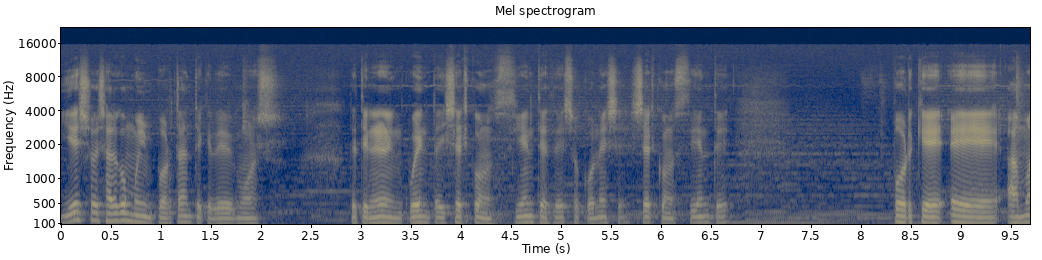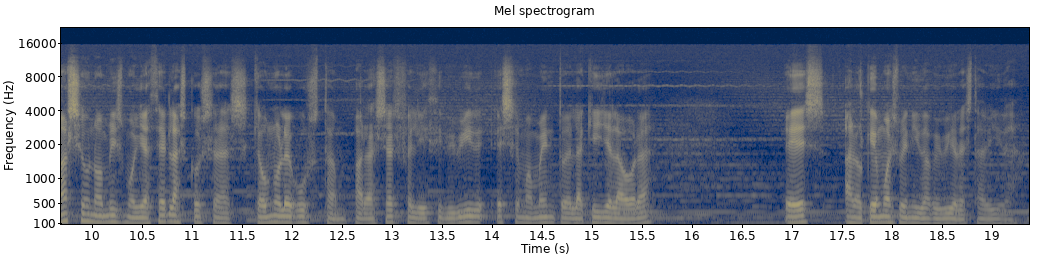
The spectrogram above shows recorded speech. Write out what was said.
Y eso es algo muy importante que debemos de tener en cuenta y ser conscientes de eso con ese ser consciente porque eh, amarse uno mismo y hacer las cosas que a uno le gustan para ser feliz y vivir ese momento, el aquí y el ahora, es a lo que hemos venido a vivir esta vida.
